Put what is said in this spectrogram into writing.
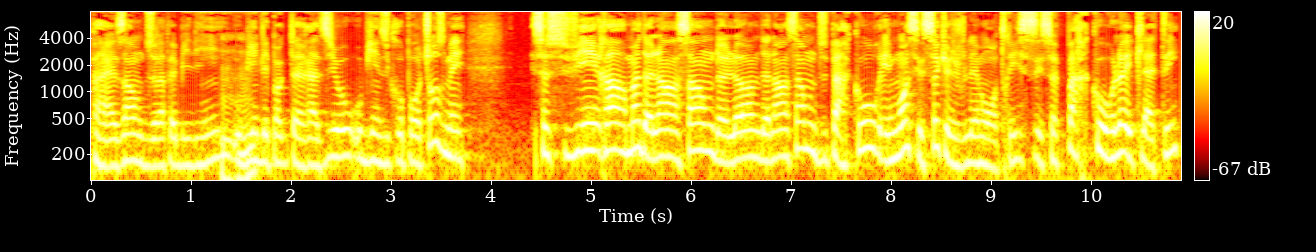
par exemple, du rapabilly, Mhm. ou bien de l'époque de radio, ou bien du groupe autre chose, mais se souvient rarement de l'ensemble de l'homme, de l'ensemble du parcours. Et moi, c'est ça que je voulais montrer. C'est ce parcours-là éclaté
